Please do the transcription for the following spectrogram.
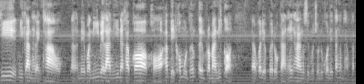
ที่มีการแถลงข่าวในวันนี้เวลานี้นะครับ ก็ขออัปเดตข้อมูลเพิ่มเติมประมาณนี้ก่อนนะครับก็เดี๋ยวเปิดโอกาสให้ทางสื่อมวลชนทุกคนได้ตั้งคำถามครับ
